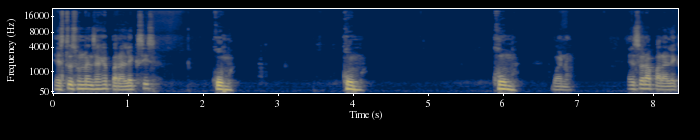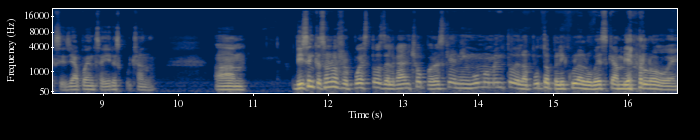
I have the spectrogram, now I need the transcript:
Esto es un mensaje para Alexis. Cum. Cum. Cum. Bueno, eso era para Alexis. Ya pueden seguir escuchando. Dicen que son los repuestos del gancho, pero es que en ningún momento de la puta película lo ves cambiarlo, güey.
